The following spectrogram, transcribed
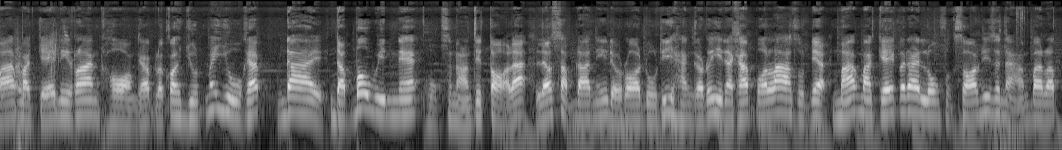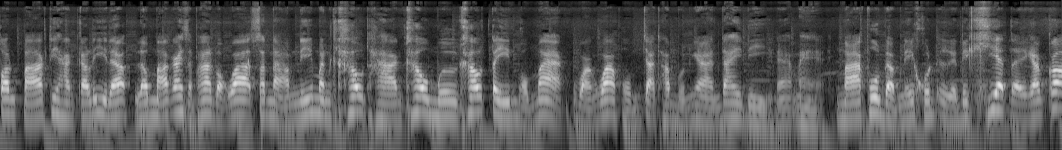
มาร์กมาเกสนี่ร่างทองครับแล้วก็หยุดไม่อยู่ครับได้ดับเบิลวินนะฮะหกสนามติดต่อแล้ว แล้วสัปดาห์นี้เดี๋ยวรอดูที่ฮังการีนะครับเพราะล่าสุดเนี่ยมาร์กมาเกสก็ได้ลงฝึกซ้อมที่สนามบาราตอนพาร์คที่ฮังการีแล้วแล้วมาร์กให้สัมภาษณ์บอกว่าสนามนี้มันเข้าทางเข้ามือเข้าตีนผมมาก หวังว่าผมจะทำผลงานได้ดีนะแหมมาร์กพูดแบบนี้คนอื่นได้เครียดเลยครับ ก็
